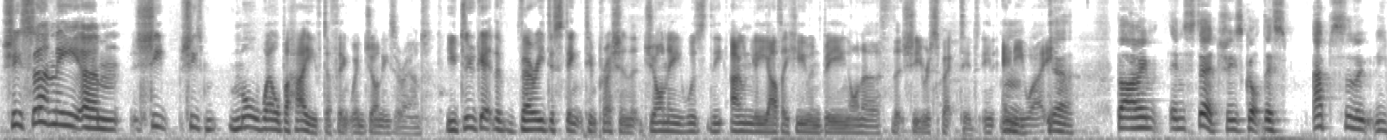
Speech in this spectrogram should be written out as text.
She's certainly um, she she's more well behaved, I think, when Johnny's around. You do get the very distinct impression that Johnny was the only other human being on Earth that she respected in hmm, any way. Yeah. But I mean, instead, she's got this absolutely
